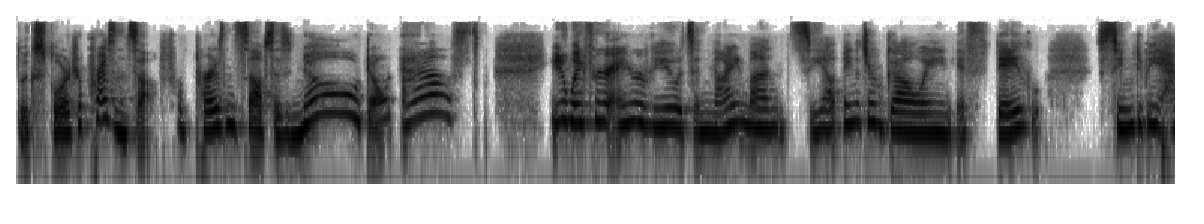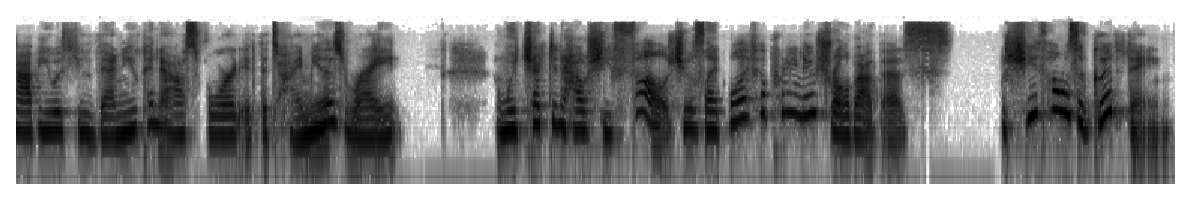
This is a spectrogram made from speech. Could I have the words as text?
To explore her present self. Her present self says, no, don't ask. You need to wait for your annual review. It's in nine months. See how things are going. If they seem to be happy with you, then you can ask for it if the timing is right. And we checked in how she felt. She was like, well, I feel pretty neutral about this. What she thought was a good thing.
